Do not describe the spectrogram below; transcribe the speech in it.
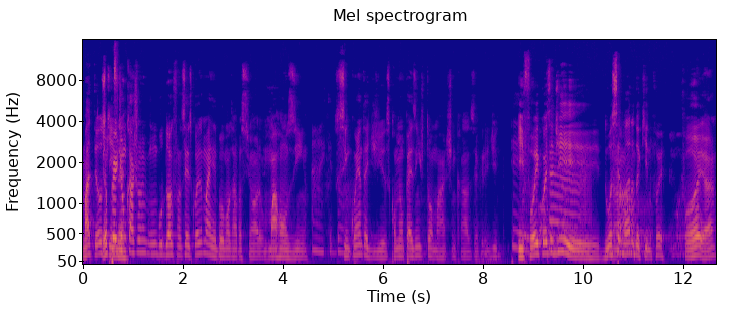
Matheus eu perdi um cachorro, um bulldog francês, coisa mais vou mostrar pra senhora. Um marronzinho. Ai, que dó. 50 dias. Comeu um pezinho de tomate em casa, você acredita? E foi coisa de duas Não. semanas daqui, não foi? Foi, é.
